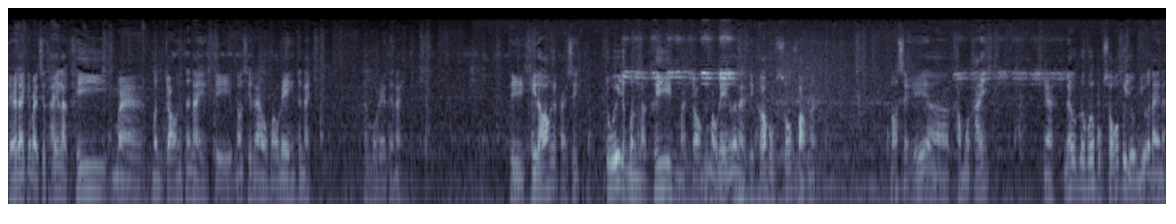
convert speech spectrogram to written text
Thì ở đây các bạn sẽ thấy là khi mà mình chọn như thế này thì nó sẽ ra một màu đen như thế này. Là màu đen thế này. Thì khi đó các bạn sẽ chú ý cho mình là khi mà chọn cái màu đen như thế này thì có một số phần đó, nó sẽ ờ, không có thấy. Nha, nếu, đối với một số, ví dụ như ở đây này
